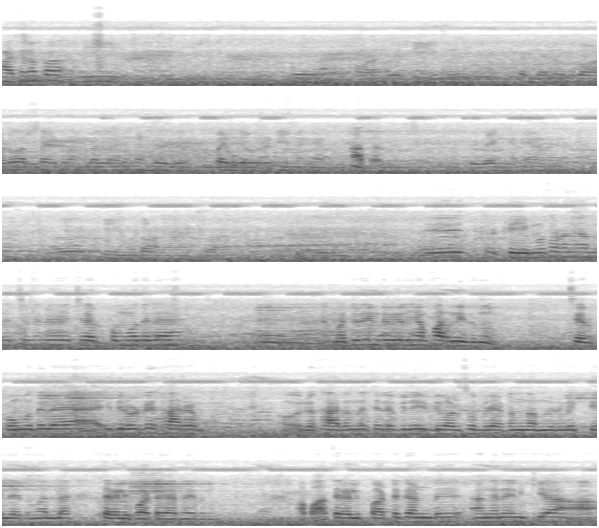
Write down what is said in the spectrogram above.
അതിനപ്പോ ഈ ഓണങ്ങളെ ടീം എന്തായാലും ഒരുപാട് വർഷമായിട്ട് നമ്മളെല്ലാവരും കണ്ടുവരുന്ന പരിചയമുള്ള ടീം തന്നെയാണ്. അതെ. ഇതെങ്ങനെയാണ് ടീം തുടങ്ങാനായിട്ടുള്ള ഈ ടീം തുടങ്ങാന്ന് വെച്ചിട്ടുണ്ടെങ്കിൽ ചെറുപ്പം മുതലേ മറ്റൊരു ഇന്റർവ്യൂവിൽ ഞാൻ പറഞ്ഞിരുന്നു. ചെറുപ്പം മുതലേ ഇതിനോടൊരു ഹാരം ഒരു ഹാരം എന്ന് വെച്ചാൽ പിന്നെ ഇടിവാൾ സുബ്രേട്ടൻ എന്ന് പറഞ്ഞൊരു വ്യക്തിയിലായിരുന്നു നല്ല തിരളിപ്പാട്ടുകാരനായിരുന്നു. അപ്പോൾ ആ തിരളിപ്പാട്ട് കണ്ട് അങ്ങനെ എനിക്ക് ആ-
